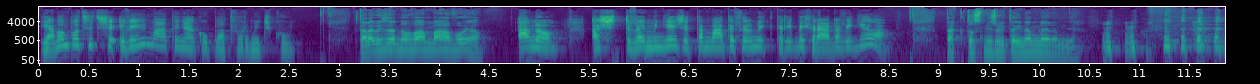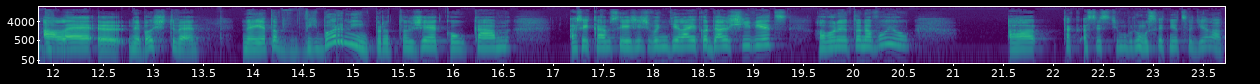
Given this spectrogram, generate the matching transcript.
já mám pocit, že i vy máte nějakou platformičku. Televize Nová má Voja. Ano, až tve mě, že tam máte filmy, které bych ráda viděla. Tak to směřujte jinam, ne na mě. Ale, e, nebo štve. Ne, je to výborný, protože koukám a říkám si, Ježíš, oni dělají jako další věc a on je to na voju. A tak asi s tím budu muset něco dělat.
